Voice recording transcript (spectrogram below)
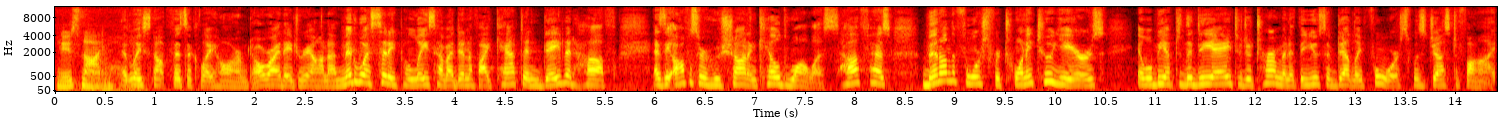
News 9. At least not physically harmed. All right, Adriana. Midwest City Police have identified Captain David Huff as the officer who shot and killed Wallace. Huff has been on the force for 22 years. It will be up to the DA to determine if the use of deadly force was justified.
